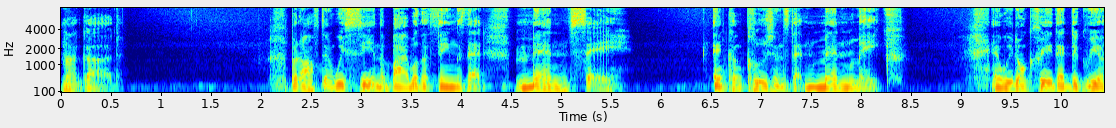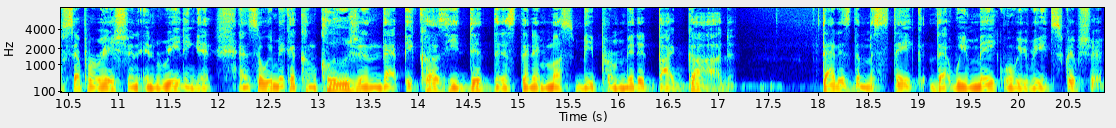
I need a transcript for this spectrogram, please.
Not God. But often we see in the Bible the things that men say and conclusions that men make. And we don't create that degree of separation in reading it. And so we make a conclusion that because he did this, then it must be permitted by God. That is the mistake that we make when we read scripture,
